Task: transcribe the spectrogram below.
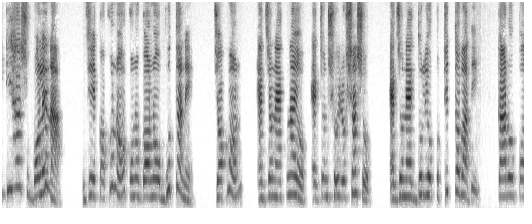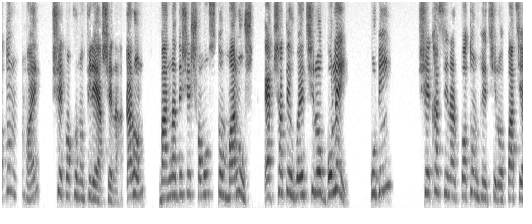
ইতিহাস বলে না যে কখনো কোনো গণ অভ্যুত্থানে যখন একজন একনায়ক, একজন স্বৈরশাসক, একজন একদলীয় কর্তৃত্ববাদী কারও পতন হয়, সে কখনো ফিরে আসে না। কারণ বাংলাদেশের সমস্ত মানুষ একসাথে হয়েছিল বলেই উনি শেখ হাসিনার পতন হয়েছিল পাঁচই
